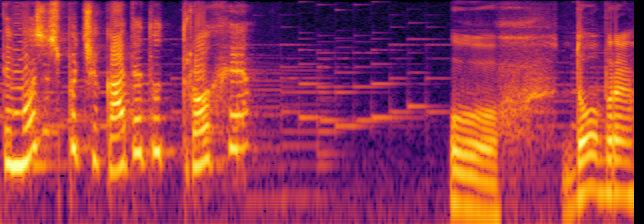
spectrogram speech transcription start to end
Ти можеш почекати тут трохи? Ух, добре.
